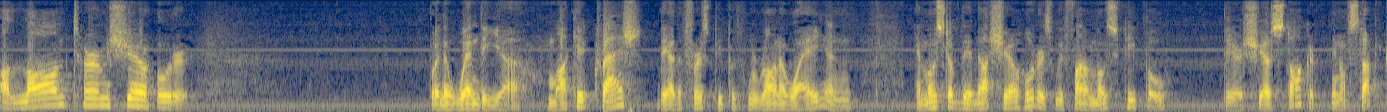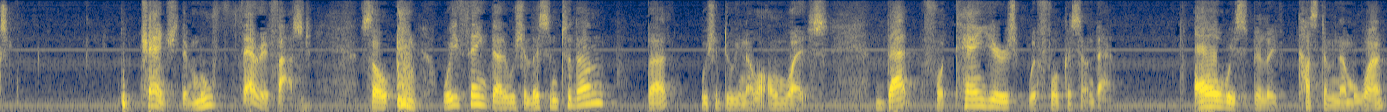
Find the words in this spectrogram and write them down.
a long-term shareholder. But when the uh, market crashed, they are the first people who run away, and and most of the not shareholders, we found most people, they are share stocker, you know, stock exchange. They move very fast. So we think that we should listen to them, but we should do it in our own ways. That for 10 years, we focus on that. Always believe customer number one,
